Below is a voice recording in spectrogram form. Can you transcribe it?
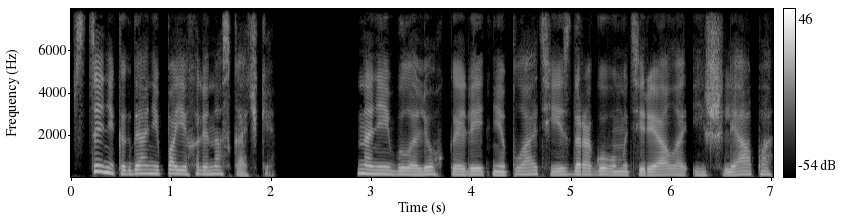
В сцене, когда они поехали на скачки. На ней было легкое летнее платье из дорогого материала и шляпа.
